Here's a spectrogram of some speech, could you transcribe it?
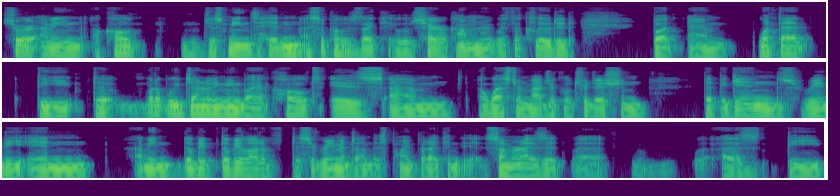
Sure. I mean, occult just means hidden, I suppose. Like it would share a common root with occluded. But um, what that the the what we generally mean by occult is um, a Western magical tradition that begins really in I mean, there'll be there'll be a lot of disagreement on this point, but I can summarize it uh, as the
